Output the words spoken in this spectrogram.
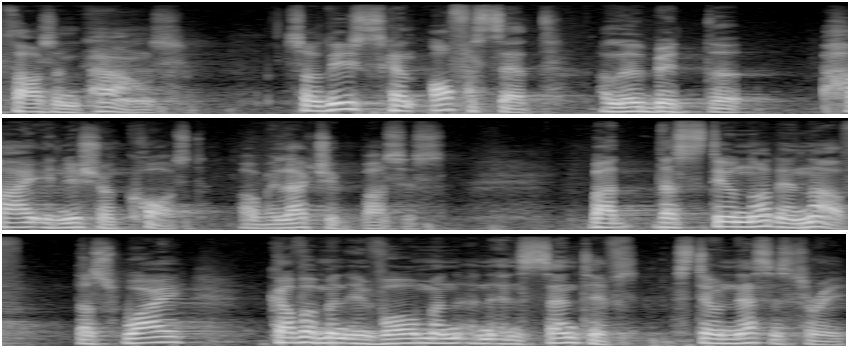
sorry, 211,000 pounds. So this can offset a little bit the high initial cost of electric buses. But that's still not enough. That's why government involvement and incentives still necessary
